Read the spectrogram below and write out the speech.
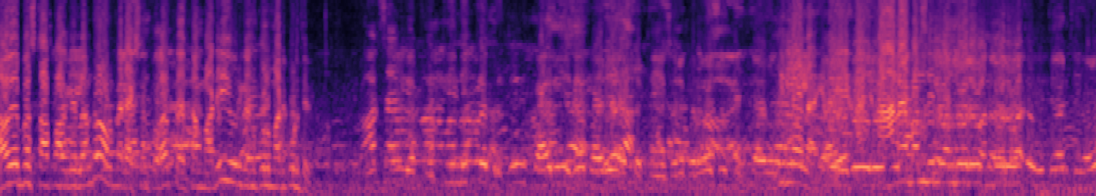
ಯಾವುದೇ ಬಸ್ ಸ್ಟಾಪ್ ಆಗಲಿಲ್ಲ ಅಂದ್ರೆ ಅವ್ರ ಮೇಲೆ ಆಕ್ಷನ್ ತಗೊಳ್ಳೋಕೆ ಪ್ರಯತ್ನ ಮಾಡಿ ಇವ್ರಿಗೆ ಅನುಕೂಲ ಮಾಡಿ ಕೊಡ್ತೀವಿ. ಪ್ರತಿನಿತ್ಯ ಇಲ್ಲ ಇಲ್ಲ. ಇದು- ನಾನೇ ಬಂದು ಇಲ್ಲಿ ಒಂದೂವರೆ ಒಂದೂವರೆ ವ- ವಿದ್ಯಾರ್ಥಿಗಳು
